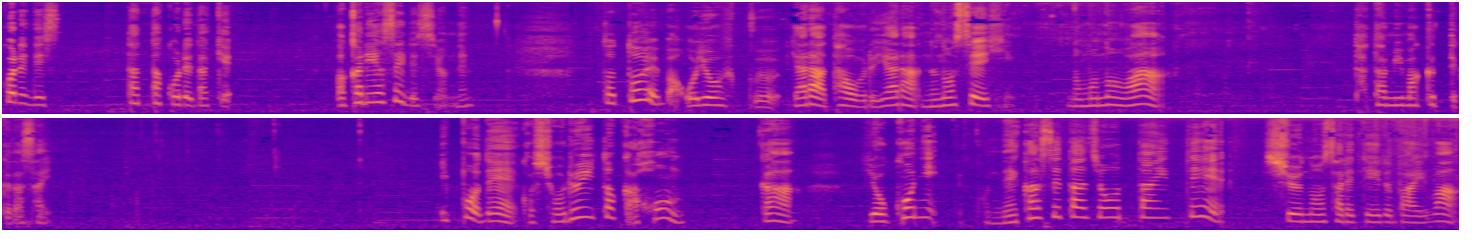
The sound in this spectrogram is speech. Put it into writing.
これです。たったこれだけ。分かりやすいですよね。例えばお洋服やらタオルやら布製品のものは畳みまくってください。一方でこう書類とか本が横に寝かせた状態で収納されている場合は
